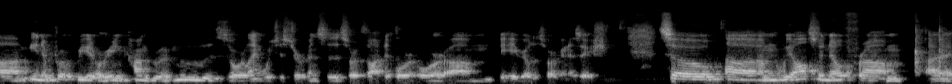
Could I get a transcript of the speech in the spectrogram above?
um, inappropriate or incongruent moods or language disturbances or thought or, or um, behavioral disorganization. So um, we also know from, uh,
